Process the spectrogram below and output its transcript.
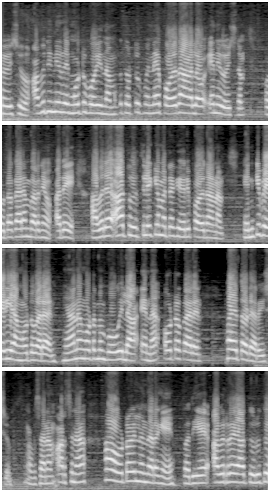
ചോദിച്ചു അവരിനി ഇത് എങ്ങോട്ട് പോയി? നമുക്ക് തൊട്ട് മുന്നേ പോയതാണല്ലോ? എന്ന് ചോദിച്ചതും ഓട്ടോക്കാരൻ പറഞ്ഞു അതെ അവർ ആ തുരുത്തിലേക്ക് മറ്റോ കയറിപ്പോയതാണ്. എനിക്ക് പേടി അങ്ങോട്ട് വരാൻ. ഞാൻ അങ്ങോട്ടൊന്നും പോവില്ല എന്ന് ഓട്ടോക്കാരൻ ഭയത്തോടെ അറിയിച്ചു. അവസാനം അർച്ചന ആ ഓട്ടോയിൽ നിന്നിറങ്ങി. പതിയെ അവരുടെ ആ തുരുത്ത്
